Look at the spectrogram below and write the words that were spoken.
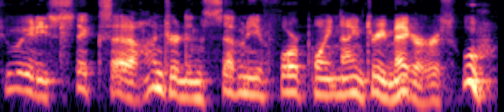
Two eighty six at one hundred and seventy four point nine three megahertz. Ooh,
